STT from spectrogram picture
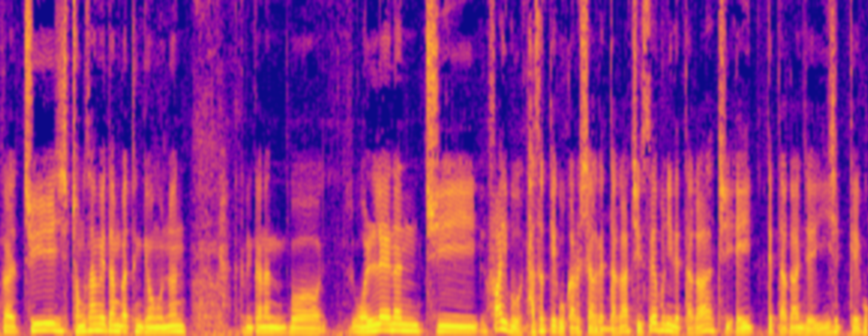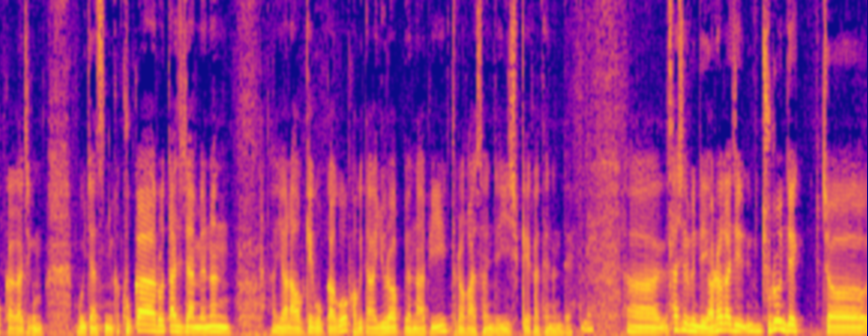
그러니까 G20 정상회담 같은 경우는 그러니까는 뭐 원래는 G5 다섯 개 국가로 시작을 했다가 G7이 됐다가 G8 됐다가 이제 20개 국가가 지금 모이지 않습니까? 국가로 따지자면은 19개 국가고 거기다가 유럽 연합이 들어가서 이제 20개가 되는데 네. 어, 사실 이제 여러 가지 주로 이제 저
